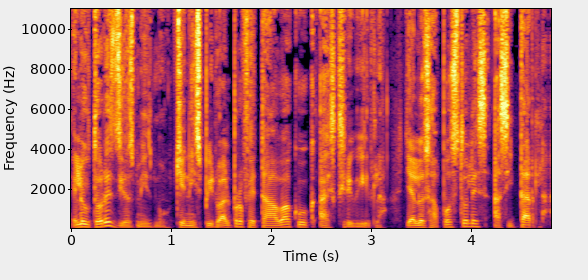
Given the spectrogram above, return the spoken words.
El autor es Dios mismo, quien inspiró al profeta Habacuc a escribirla y a los apóstoles a citarla.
